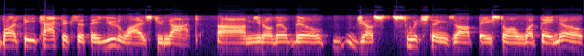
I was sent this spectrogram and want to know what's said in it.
But the tactics that they utilize do not. Um, you know, they'll they'll just switch things up based on what they know.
